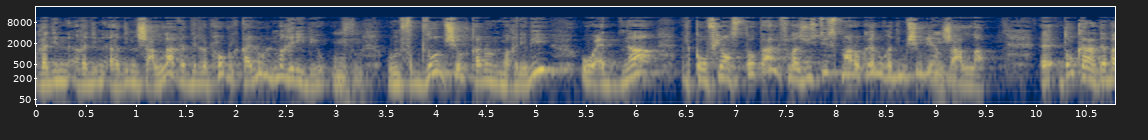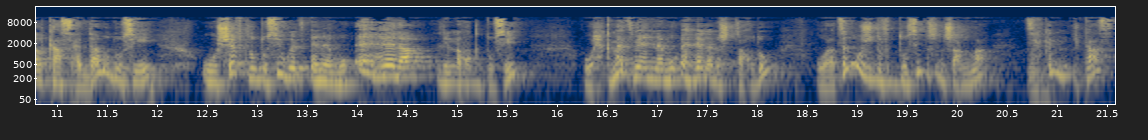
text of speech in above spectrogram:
غادي غادي غادي إن شاء الله غادي نربحوا بالقانون المغربي. ونفضلوا نمشيو للقانون المغربي. وعندنا ال confiance totale في la justice marocaine وغادي نمشيو ليها إن شاء الله. donc راه دابا الكاس عندها le dossier وشافت le dossier وقالت أنا مؤهلة لناخذ ال dossier وحكمت بأن مؤهلة باش تاخذه وراه تنوجدوا في ال dossier باش إن شاء الله تحكم الكاس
